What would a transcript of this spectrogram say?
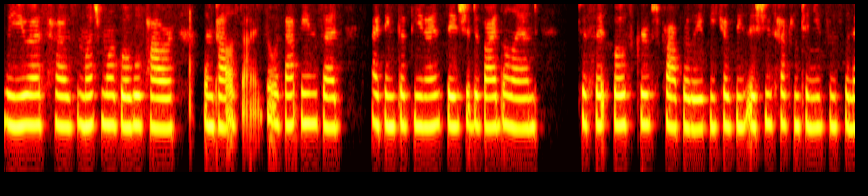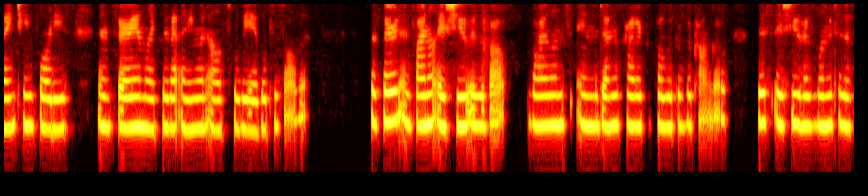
the US has much more global power than Palestine. So, with that being said, I think that the United States should divide the land to fit both groups properly because these issues have continued since the 1940s and it's very unlikely that anyone else will be able to solve it. The third and final issue is about violence in the Democratic Republic of the Congo. This issue has limited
